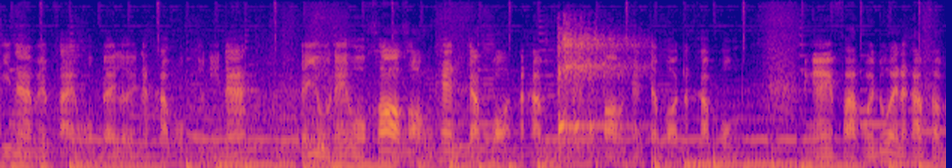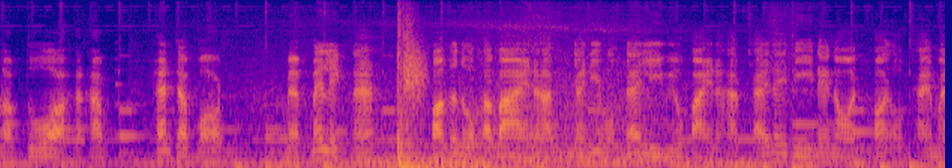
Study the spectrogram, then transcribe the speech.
ที่หน้าเว็บไซต์ของผมได้เลยนะครับ ผมตัวนี้นะ จะอยู่ในหัวข้อของแท่นจับบอร์ดนะครับในหัวข้อของแท่นจับบอร์ดนะครับ ผมยังไงฝากไว้ด้วยนะครับสำหรับตัวนะครับแท่นจับบอร์ดแบบไม่เหล็กนะ ความสะดวกสบายนะครับ อย่างที่ผมได้รีวิวไปนะครับ ใช้ได้ดีแน่นอนเพราะผมใช้มา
